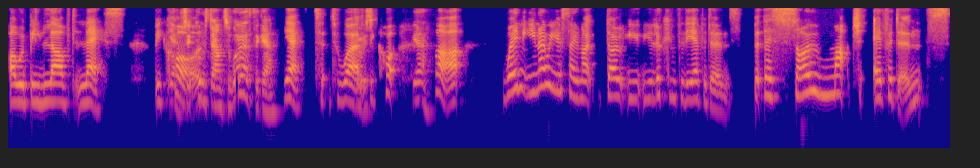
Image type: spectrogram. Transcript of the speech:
I would be loved less yeah, because so it comes down to worth again. yeah, to, to work it's- because Yeah. but when you know when you're saying like don't you you're looking for the evidence, but there's so much evidence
